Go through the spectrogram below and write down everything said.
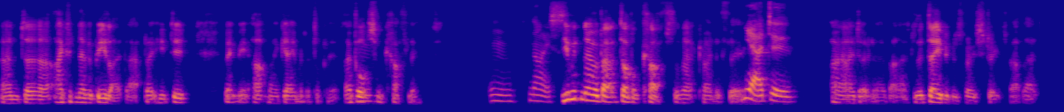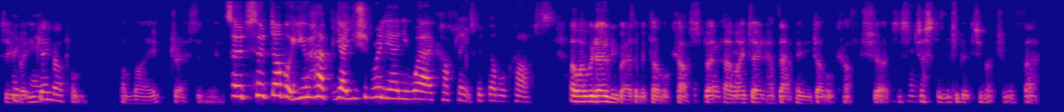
And uh, I could never be like that, but he did make me up my game a little bit. I bought mm. some cufflinks. Mm, nice. You would know about double cuffs and that kind of thing. Yeah, I do. I, I don't know about that. David was very strict about that too, okay. but he gave up on on my dress in the end. So, so double. You have, yeah. You should really only wear cufflinks with double cuffs. Oh, I would only wear them with double cuffs, but um, I don't have that many double cuffed shirts. It's okay. just a little bit too much of a faff.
